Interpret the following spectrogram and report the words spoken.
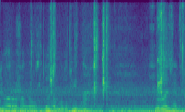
невооруженным взглядом будет видно всю разницу.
